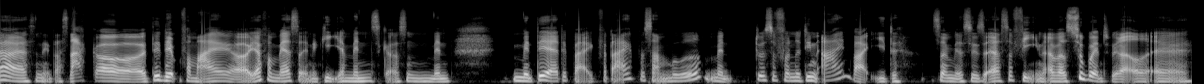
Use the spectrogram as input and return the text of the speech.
Jeg er sådan en, der snakker, og det er nemt for mig, og jeg får masser af energi af mennesker, og sådan, men, men det er det bare ikke for dig på samme måde. Men du har så fundet din egen vej i det som jeg synes er så fin, og har været super inspireret af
